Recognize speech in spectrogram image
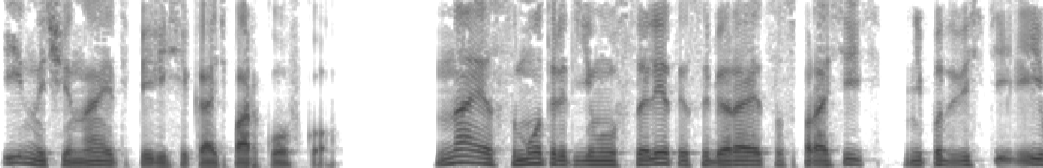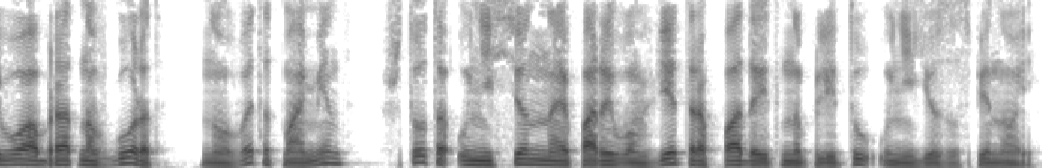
и начинает пересекать парковку. Ная смотрит ему вслед и собирается спросить, не подвести ли его обратно в город, но в этот момент что-то, унесенное порывом ветра, падает на плиту у нее за спиной.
